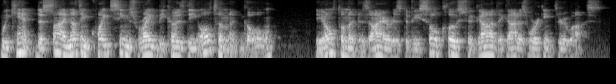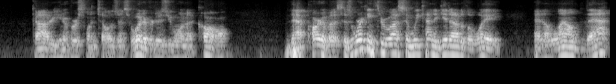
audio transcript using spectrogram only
we can't decide? Nothing quite seems right because the ultimate goal, the ultimate desire is to be so close to God that God is working through us. God or universal intelligence or whatever it is you want to call that part of us is working through us and we kind of get out of the way and allow that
